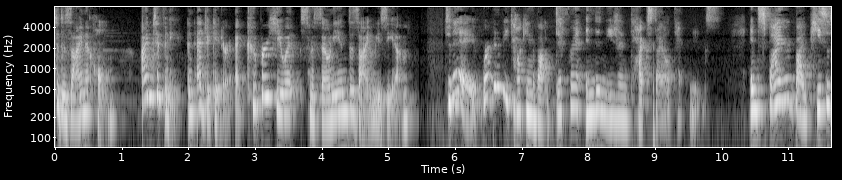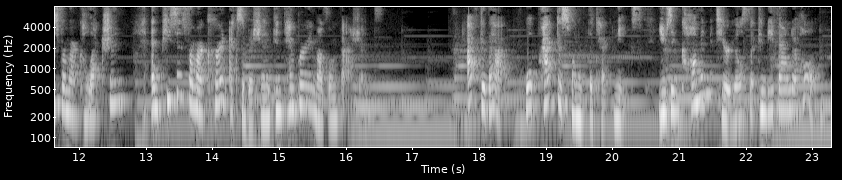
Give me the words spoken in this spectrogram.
to Design at Home. I'm Tiffany, an educator at Cooper Hewitt Smithsonian Design Museum. Today, we're going to be talking about different Indonesian textile techniques, inspired by pieces from our collection and pieces from our current exhibition, Contemporary Muslim Fashions. After that, we'll practice one of the techniques using common materials that can be found at home.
